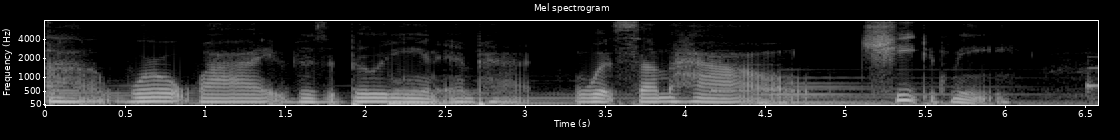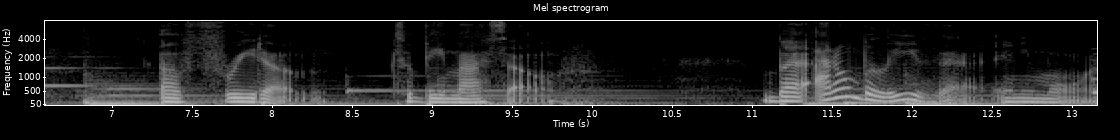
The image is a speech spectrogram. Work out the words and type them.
uh, worldwide visibility and impact would somehow cheat me of freedom to be myself. But I don't believe that anymore.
